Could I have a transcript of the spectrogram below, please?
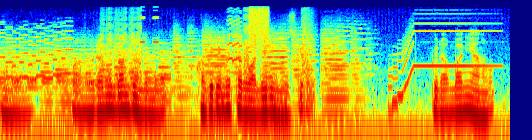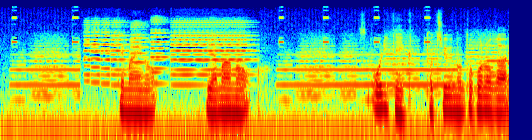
うん、まあ、裏のダンジョンでも、はぐれメタルは出るんですけど、グランバニアの手前の山の降りていく途中のところが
